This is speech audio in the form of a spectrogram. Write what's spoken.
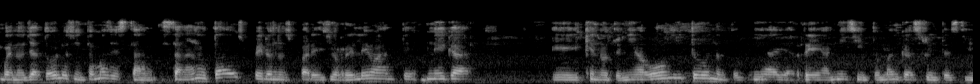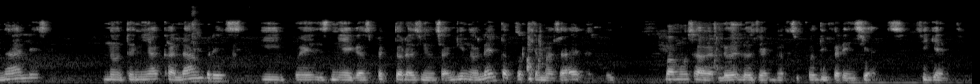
bueno, ya todos los síntomas están, están anotados, pero nos pareció relevante negar eh, que no tenía vómito, no tenía diarrea ni síntomas gastrointestinales, no tenía calambres y pues niega expectoración sanguinolenta porque más adelante vamos a ver lo de los diagnósticos diferenciales. Siguiente.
